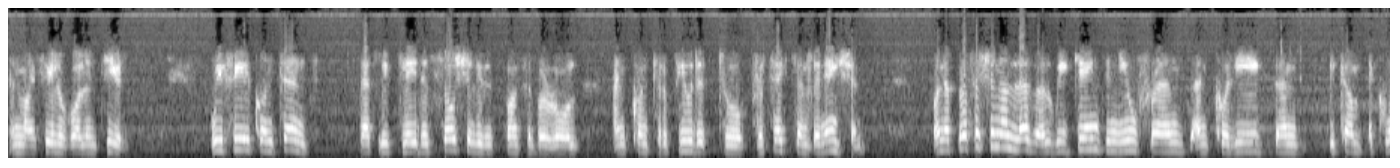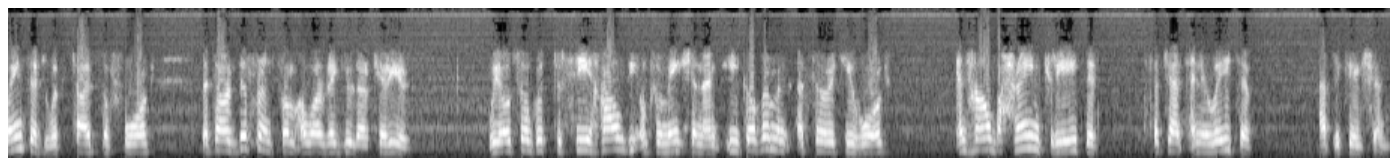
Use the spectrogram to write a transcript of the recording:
and my fellow volunteers. We feel content that we played a socially responsible role and contributed to protecting the nation. On a professional level, we gained new friends and colleagues and become acquainted with types of work that are different from our regular careers. We also got to see how the Information and E-Government Authority works and how Bahrain created such an innovative application.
